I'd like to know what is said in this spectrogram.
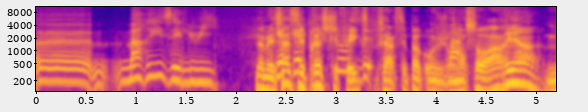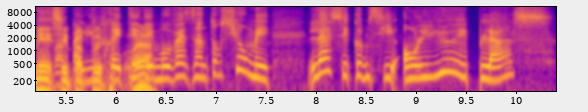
euh, Maryse et lui. Non, mais ça, c'est presque ex- de- Enfin, c'est pas. On n'en saura rien, non, mais c'est pas pas. lui prêter voilà. des mauvaises intentions, mais là, c'est comme si, en lieu et place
